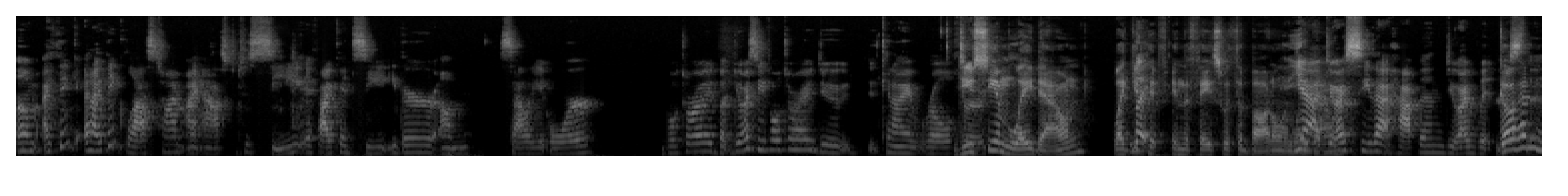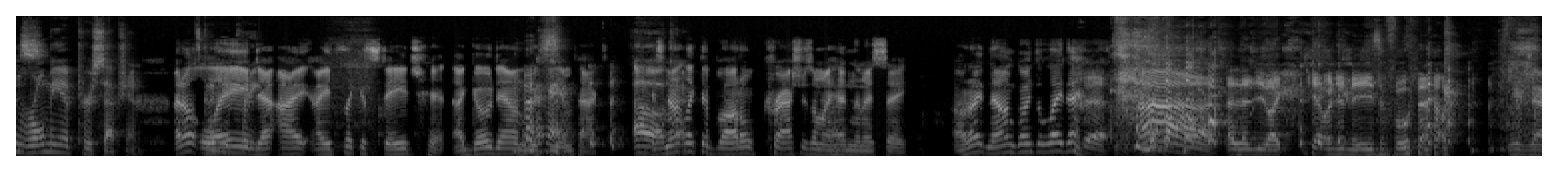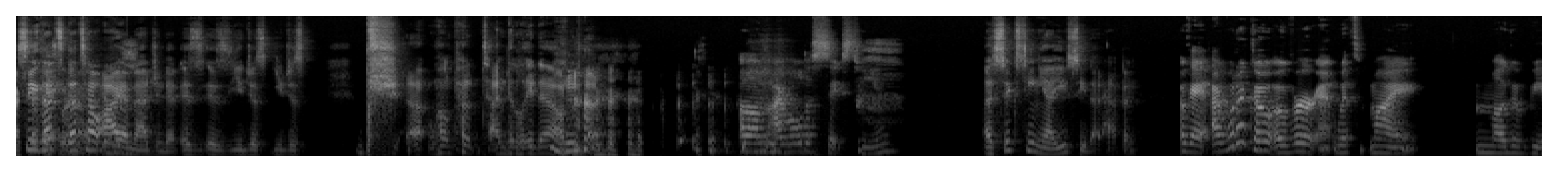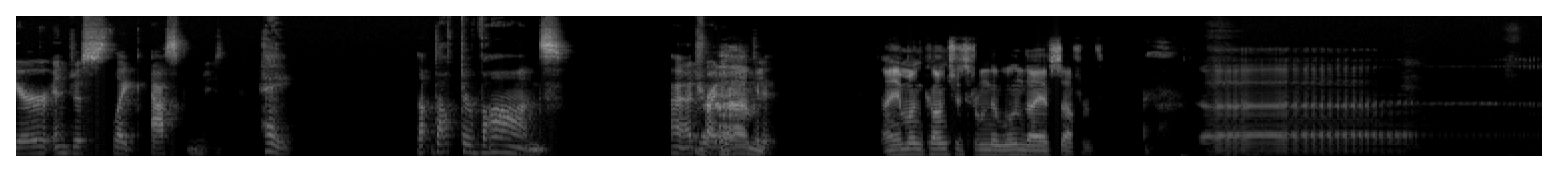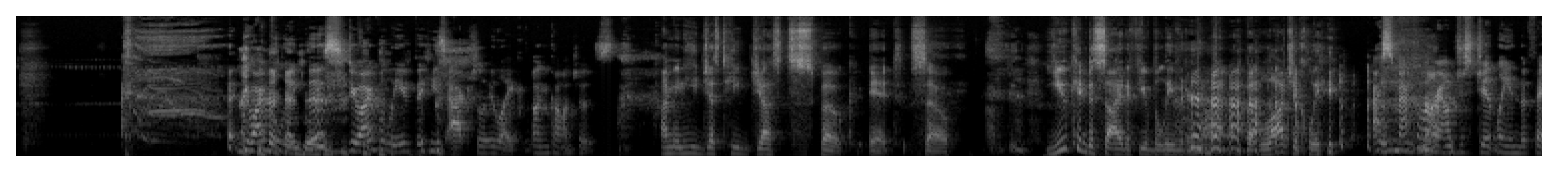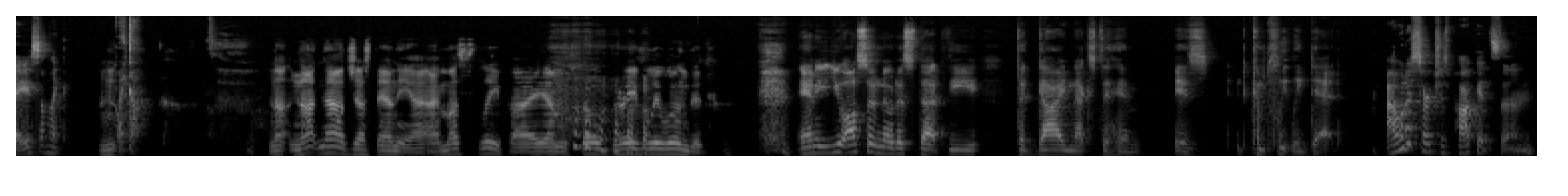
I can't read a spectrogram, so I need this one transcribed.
Um, I think, and I think last time I asked to see if I could see either um Sally or Voltoroy, but do I see Voltoroy? Do can I roll? Do you see him lay down? Like get Like- hit in the face with the bottle and lay Yeah, down? do I see that happen? Do I witness? Go ahead and roll me a perception. I don't It's gonna be lay pretty- down. I, I it's like a stage hit. I go down with Okay. the impact. Oh, It's not like the bottle crashes on my head and then I say, "All right, now I'm going to lay down." Yeah. Ah! and then you like get on your knees and fall down. Exactly. See, that's what that's how I imagined it. Is is you just you just psh, uh, well time to lay down. Um, I rolled a sixteen. a sixteen, yeah, you see that happen. Okay, I want to go over with my mug of beer and just like ask, "Hey, Do- Doctor Vaughn's. And I try to Um, get it. I am unconscious from the wound I have suffered. Uh, Do I believe this? Do I believe that he's actually like unconscious? I mean, he just he just spoke it, so you can decide if you believe it or not. but logically, I smack him Not- around just gently in the face. I'm like, Mm. "Wake up!" not not now, just Annie. I, I must sleep. I am so gravely wounded. Annie, you also notice that the the guy next to him is completely dead. I want to search his pockets then.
